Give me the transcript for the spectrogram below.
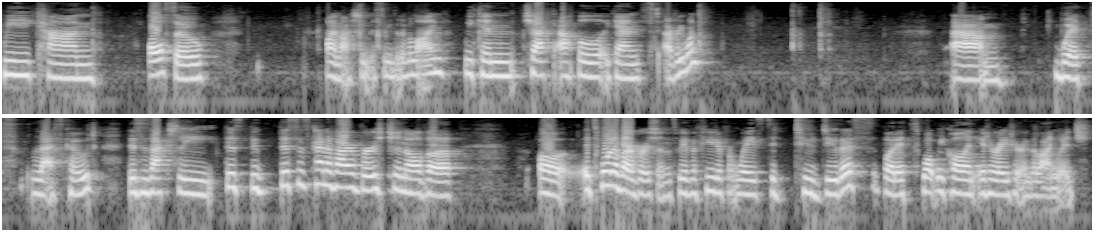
we can also I'm actually missing a bit of a line. We can check Apple against everyone um, with less code. This is actually this this is kind of our version of a. Oh, it's one of our versions. We have a few different ways to to do this, but it's what we call an iterator in the language,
